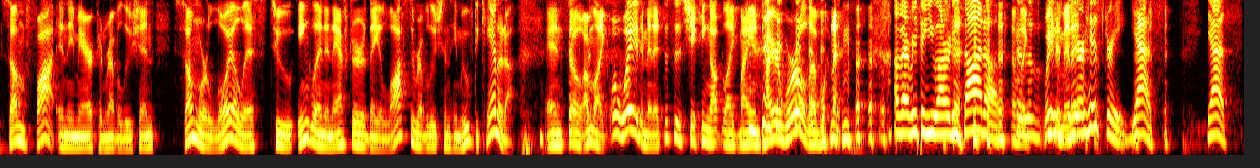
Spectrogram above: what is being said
Some fought in the American Revolution. Some were loyalists to England. And after they lost the revolution, they moved to Canada. And so I'm like, oh, wait a minute. This is shaking up like my entire world of what I'm. Of everything you already thought of because like, of wait a minute. your history. Yes. yes.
